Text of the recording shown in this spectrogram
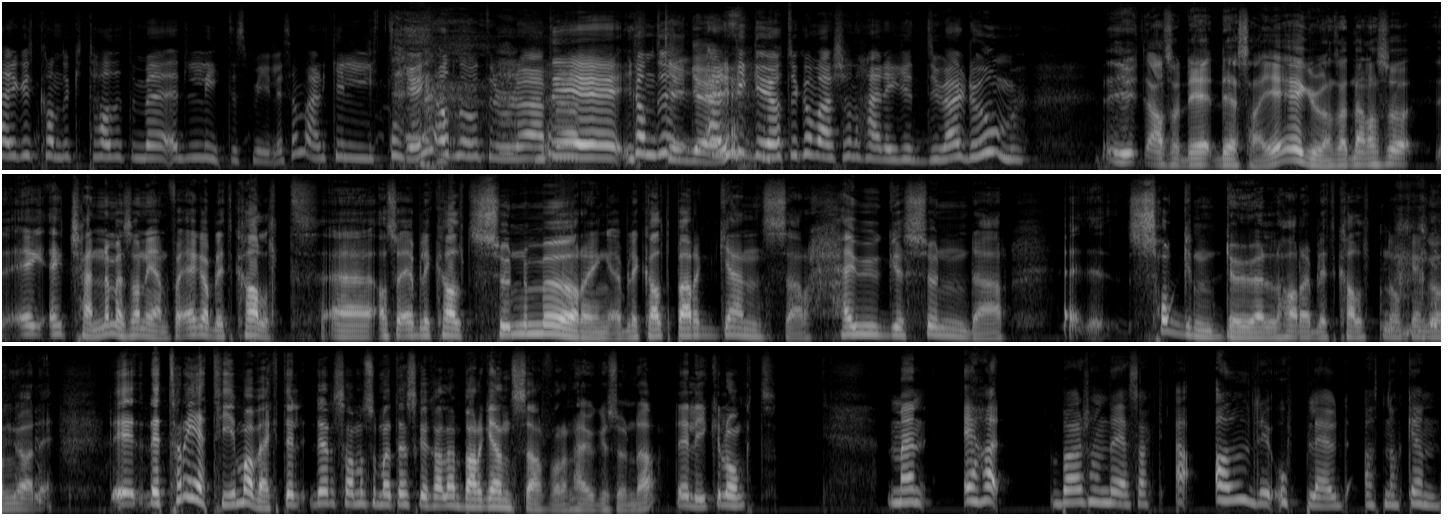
Herregud, kan du ikke ta dette med et lite smil, liksom? Er det ikke litt gøy at noen tror du er Det fra er ikke du, gøy. Er det ikke gøy at du kan være sånn Herregud, du er dum. Altså, det, det sier jeg uansett, men altså jeg, jeg kjenner meg sånn igjen, for jeg har blitt kalt eh, Altså, jeg blir kalt sunnmøring, jeg blir kalt bergenser, haugesunder eh, Sogndøl har jeg blitt kalt noen ganger. Det, det, det er tre timer vekk. Det, det er det samme som at jeg skal kalle en bergenser for en haugesunder. Det er like langt. Men jeg har bare som det jeg har sagt, jeg har aldri opplevd at noen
